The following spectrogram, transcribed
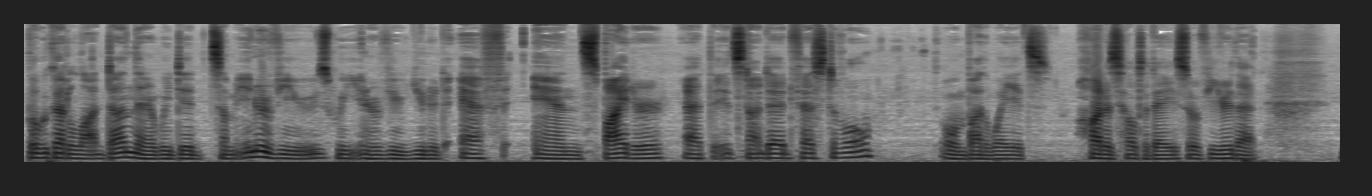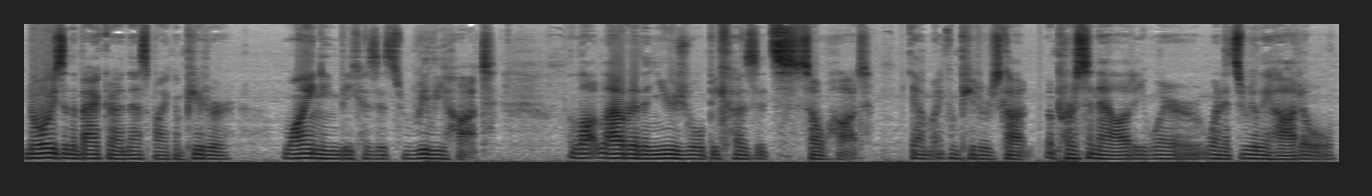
But we got a lot done there. We did some interviews. We interviewed Unit F and Spider at the It's Not Dead festival. Oh, and by the way, it's hot as hell today, so if you hear that noise in the background, that's my computer whining because it's really hot. A lot louder than usual because it's so hot yeah, my computer's got a personality where when it's really hot, it'll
